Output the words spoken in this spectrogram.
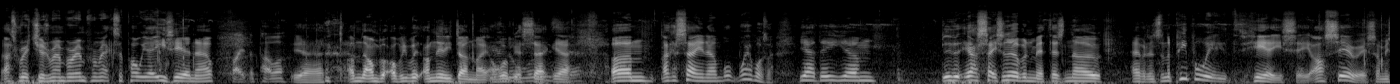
That's Richard. Remember him from Exopol? Yeah, he's here now. Fight the power. Yeah, I'm, I'm, I'll be, I'm nearly done, mate. I won't be no a sec. worries, Yeah. Um, like I say, um, wh- where was I? Yeah, the. Um, I say it's an urban myth. There's no evidence, and the people we, here, you see, are serious. I mean,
